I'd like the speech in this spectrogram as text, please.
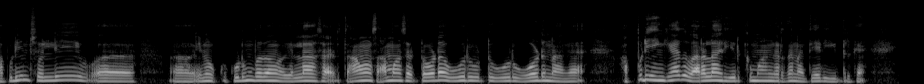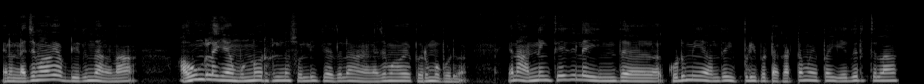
அப்படின்னு சொல்லி இன்னும் குடும்பம் எல்லா ச சாமா சாமா செட்டோட ஊர் விட்டு ஊர் ஓடுனாங்க. அப்படி எங்கேயாவது வரலாறு இருக்குமாங்கிறத நான் தேடிக்கிட்டு இருக்கேன். ஏன்னா நிஜமாவே அப்படி இருந்தாங்கன்னா அவங்கள என் முன்னோர்கள்னு சொல்லிக்கிறதுல நான் நிஜமாவே பெருமைப்படுவேன். ஏன்னா அன்னைக்கு தேதியில் இந்த கொடுமையை வந்து இப்படிப்பட்ட கட்டமைப்பை எதிர்த்துலாம்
